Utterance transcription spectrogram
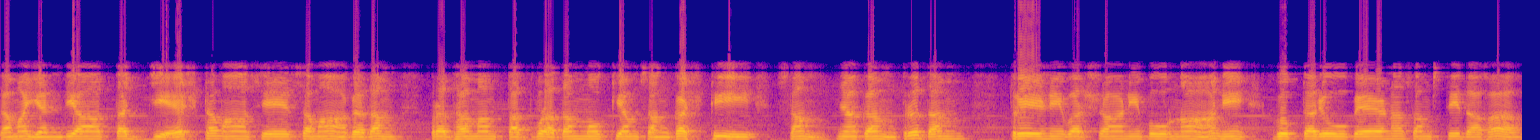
दमयन्त्या तज्ज्येष्ठमासे समागतं प्रथमं तद्व्रतं मुख्यं सङ्कष्ठी संज्ञकं कृतं। त्रीणि वर्षाणि पूर्णानि गुप्तरूपेण संस्थितः।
